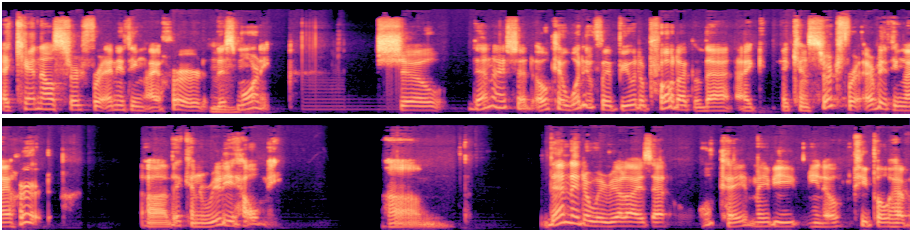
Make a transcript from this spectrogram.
I cannot search for anything I heard mm. this morning. So then I said, okay, what if we build a product that I, I can search for everything I heard? Uh, that can really help me. Um, then later we realized that okay, maybe you know people have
